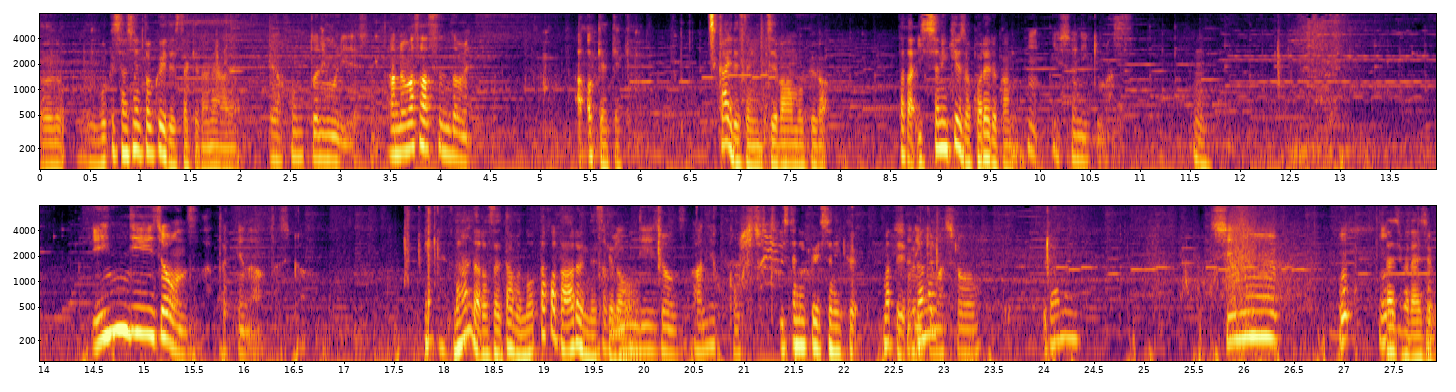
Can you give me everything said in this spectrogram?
うん僕写真得意でしたけどね、あれ。いや、本当に無理ですね。あ、沼さん寸止め。あ、オッケーオッケーオッケー。近いですね、一番僕が。ただ、一緒に救助来れるかなうん、一緒に行きます。うん。インディ・ージョーンズだったっけな、なんだろう、それ多分乗ったことあるんですけどインデ。ィ・ージョーンズ。あ、猫かもしちゃった。一緒に行く、一緒に行く。待って、一緒に行き占いましょう。占い死ぬ。お、お、大丈夫、大丈夫。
